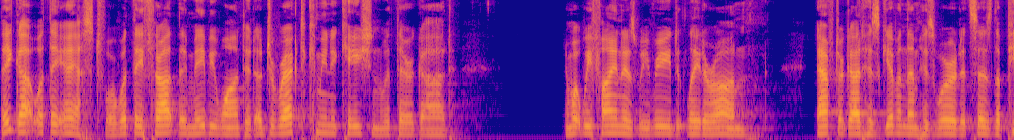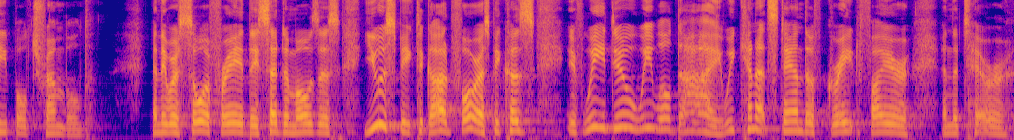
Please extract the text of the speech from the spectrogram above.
they got what they asked for, what they thought they maybe wanted a direct communication with their God. And what we find as we read later on, after God has given them his word, it says, The people trembled. And they were so afraid, they said to Moses, You speak to God for us, because if we do, we will die. We cannot stand the great fire and the terror.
